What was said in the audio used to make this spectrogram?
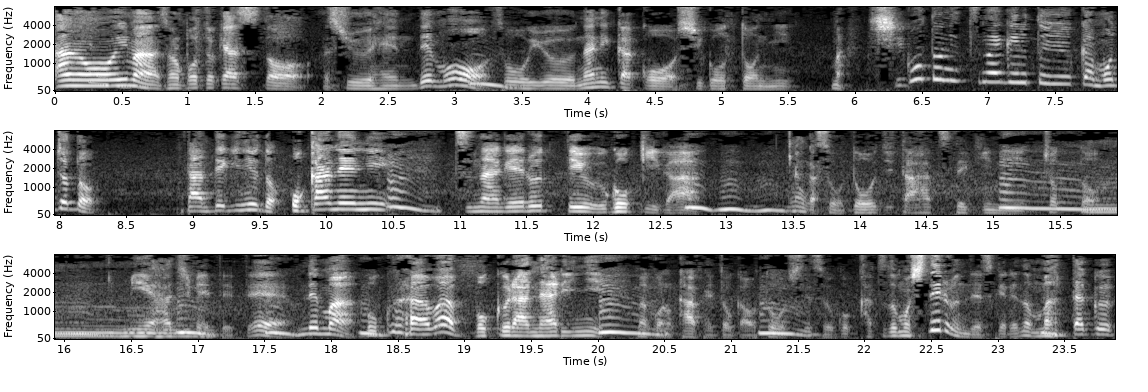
あの、今、その、ポッドキャスト周辺でも、そういう何かこう、仕事に、まあ、仕事につなげるというか、もうちょっと、端的に言うとお金につなげるっていう動きが、なんかそう同時多発的にちょっと見え始めてて、でまあ僕らは僕らなりに、まあこのカフェとかを通してそういう活動もしてるんですけれど、全く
